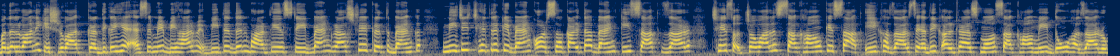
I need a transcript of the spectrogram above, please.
बदलवाने की शुरुआत कर दी गई है। ऐसे में बिहार में बीते दिन भारतीय स्टेट बैंक, राष्ट्रीयकृत बैंक, निजी क्षेत्र के बैंक और सहकारिता बैंक की सात हज़ार छह सौ चौवालिस शाखाओं के साथ एक हज़ार से अधिक अल्ट्रा स्मॉल शाखाओं में दो हज़ार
